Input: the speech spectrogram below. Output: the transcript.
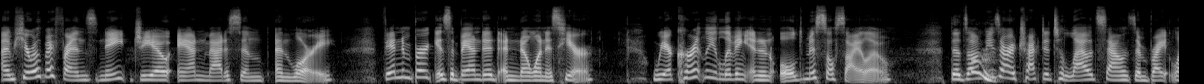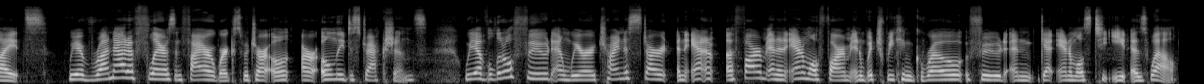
I'm here with my friends Nate, Geo, Ann, Madison, and Lori. Vandenberg is abandoned and no one is here. We are currently living in an old missile silo. The hmm. zombies are attracted to loud sounds and bright lights. We have run out of flares and fireworks, which are o- our only distractions. We have little food, and we are trying to start an, a farm and an animal farm in which we can grow food and get animals to eat as well.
